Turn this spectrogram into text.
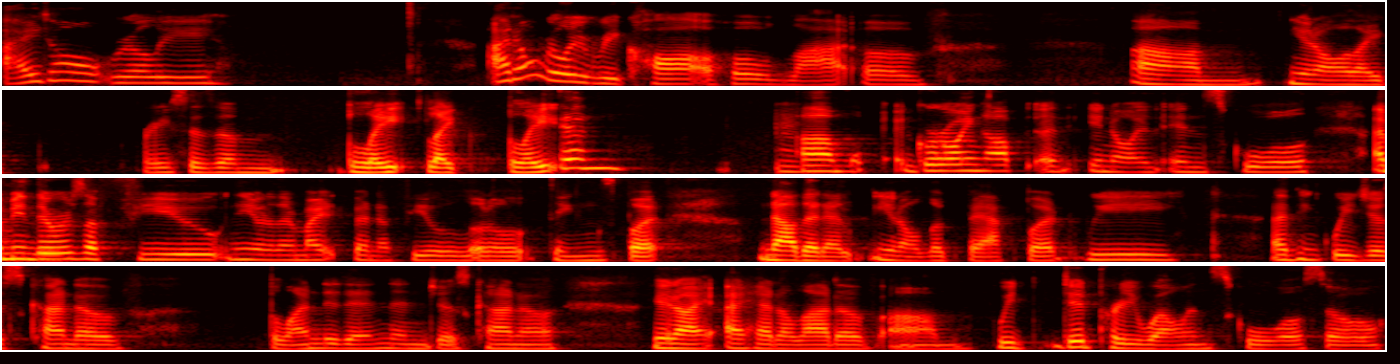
I don't really I don't really recall a whole lot of, um, you know, like racism, blat- like blatant. Mm-hmm. Um, growing up, you know, in, in school, I mean, there mm-hmm. was a few, you know, there might have been a few little things, but now that I, you know, look back, but we, I think we just kind of blended in and just kind of, you know, I, I had a lot of, um, we did pretty well in school. So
